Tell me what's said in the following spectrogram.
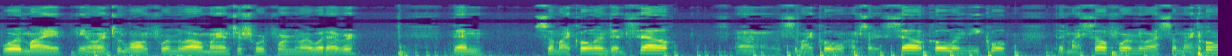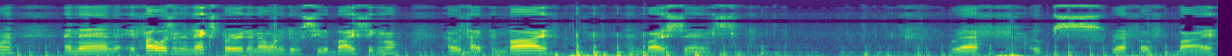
or my you know enter long formula or my enter short formula whatever then semicolon then sell uh, semicolon I'm sorry sell colon equal then my sell formula semicolon and then if I wasn't an expert and I wanted to see the buy signal I would type in buy and buy since ref oops ref of buy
